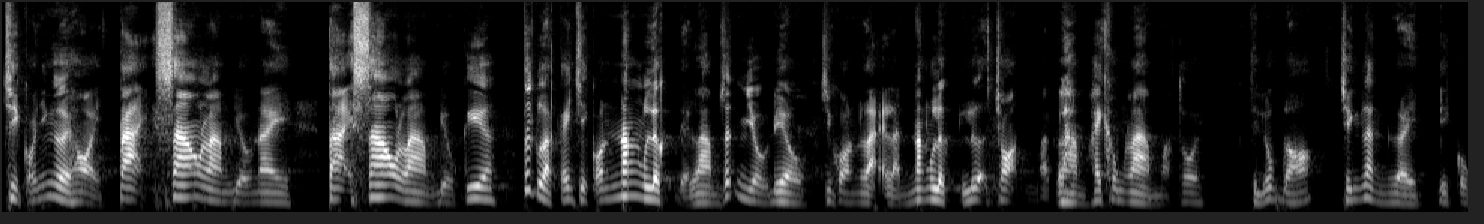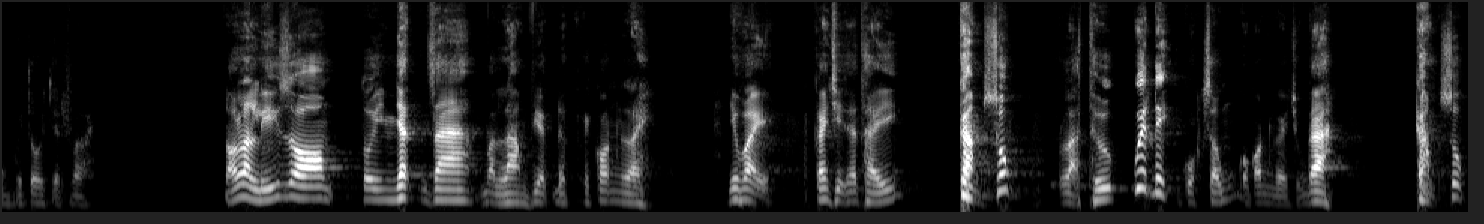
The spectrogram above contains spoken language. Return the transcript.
Chỉ có những người hỏi tại sao làm điều này, tại sao làm điều kia. Tức là các anh chị có năng lực để làm rất nhiều điều, chỉ còn lại là năng lực lựa chọn mà làm hay không làm mà thôi. Thì lúc đó chính là người đi cùng với tôi tuyệt vời. Đó là lý do tôi nhận ra và làm việc được với con người. Như vậy, các anh chị sẽ thấy cảm xúc là thứ quyết định cuộc sống của con người chúng ta. Cảm xúc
